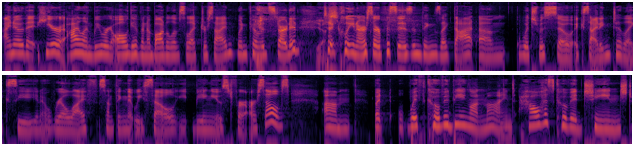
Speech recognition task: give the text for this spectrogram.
I know that here at Highland, we were all given a bottle of Selectrocide when COVID started Yes. to clean our surfaces and things like that, um, which was so exciting to like see, you know, real life, something that we sell being used for ourselves. Um, but with COVID being on mind, how has COVID changed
